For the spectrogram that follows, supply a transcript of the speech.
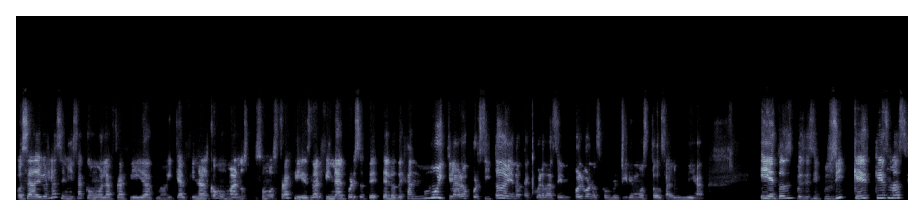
o sea, de ver la ceniza como la fragilidad, ¿no? Y que al final como humanos pues, somos frágiles, ¿no? Al final por eso te, te, lo dejan muy claro, por si todavía no te acuerdas, en polvo nos convertiremos todos algún día. Y entonces, pues decir, pues sí, ¿qué, qué es más,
